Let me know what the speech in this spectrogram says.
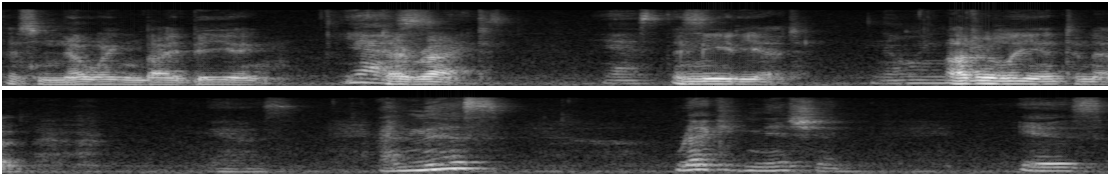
This knowing by being, Yes. Direct. Yes. yes immediate, knowing. utterly intimate. Yes. And this recognition is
